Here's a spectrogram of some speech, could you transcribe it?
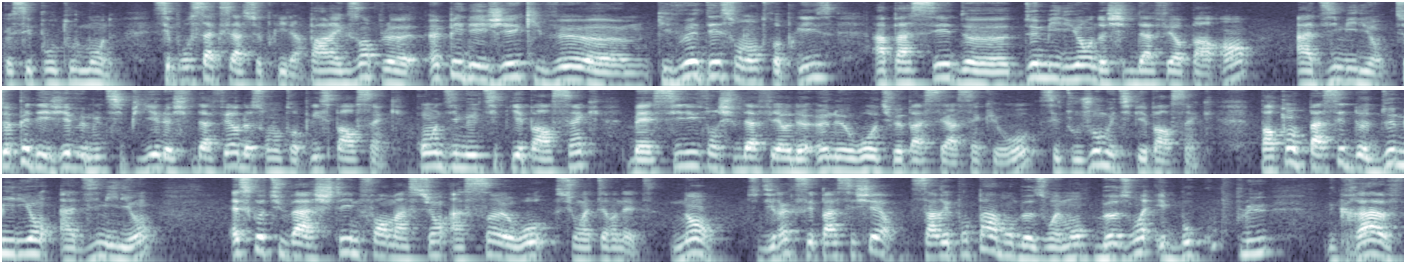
que c'est pour tout le monde. C'est pour ça que c'est à ce prix-là. Par exemple, un PDG qui veut, euh, qui veut aider son entreprise à passer de 2 millions de chiffre d'affaires par an à 10 millions. Ce PDG veut multiplier le chiffre d'affaires de son entreprise par 5. Quand on dit multiplier par 5, ben, si ton chiffre d'affaires de 1 euro, tu veux passer à 5 euros, c'est toujours multiplié par 5. Par contre, passer de 2 millions à 10 millions, est-ce que tu vas acheter une formation à 100 euros sur Internet? Non, tu dirais que c'est pas assez cher. Ça répond pas à mon besoin. Mon besoin est beaucoup plus grave,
